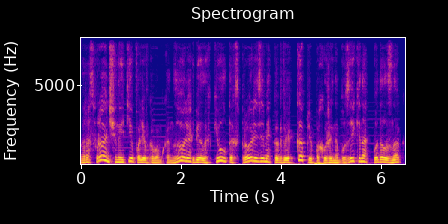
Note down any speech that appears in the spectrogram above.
Расфранченный тип в оливковом конзоле и белых кюлтах с прорезями, как две капли, похожие на Бузыкина, подал знак.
